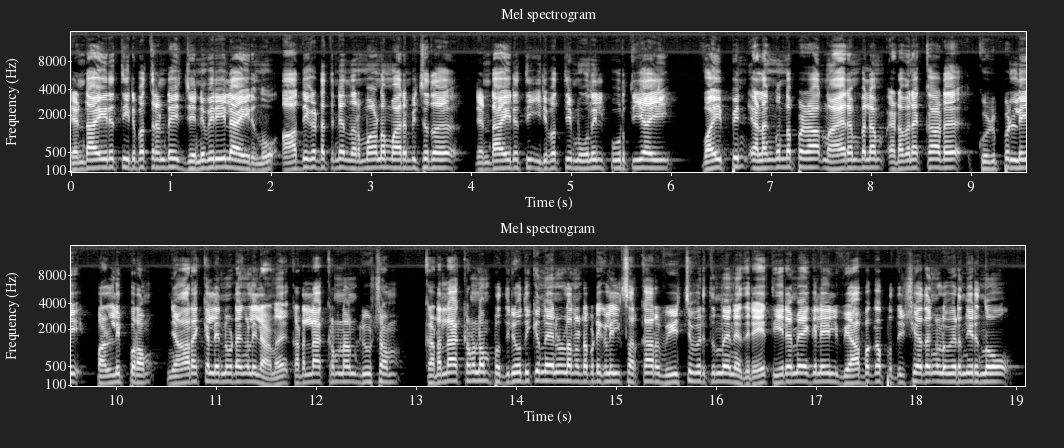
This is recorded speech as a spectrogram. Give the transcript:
രണ്ടായിരത്തി ഇരുപത്തിരണ്ട് ജനുവരിയിലായിരുന്നു ആദ്യഘട്ടത്തിന്റെ നിർമ്മാണം ആരംഭിച്ചത്. രണ്ടായിരത്തി ഇരുപത്തി മൂന്നിൽ പൂർത്തിയായി. വൈപ്പിൻ എളങ്കുന്നപ്പുഴ നായരമ്പലം എടവനക്കാട് കുഴിപ്പള്ളി പള്ളിപ്പുറം ഞാറയ്ക്കൽ എന്നിവിടങ്ങളിലാണ് കടലാക്രമണം രൂക്ഷം. കടലാക്രമണം പ്രതിരോധിക്കുന്നതിനുള്ള നടപടികളിൽ സർക്കാർ വീഴ്ച വരുത്തുന്നതിനെതിരെ തീരമേഖലയിൽ വ്യാപക പ്രതിഷേധങ്ങൾ ഉയർന്നിരുന്നു.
